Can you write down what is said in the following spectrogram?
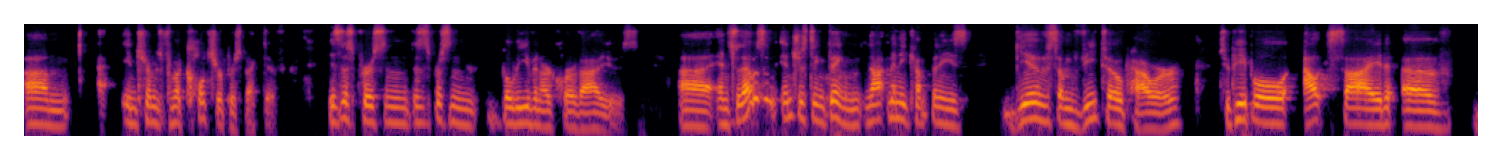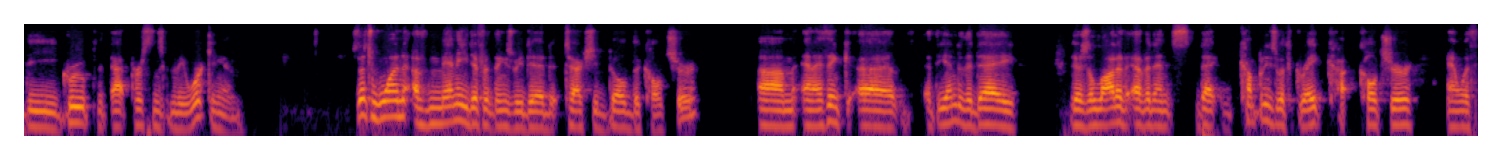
um, in terms from a culture perspective is this person does this person believe in our core values uh, and so that was an interesting thing not many companies give some veto power to people outside of the group that that person's going to be working in so that's one of many different things we did to actually build the culture um, and i think uh, at the end of the day there's a lot of evidence that companies with great cu- culture and with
